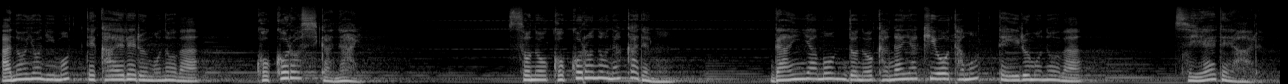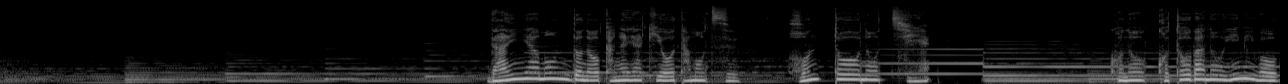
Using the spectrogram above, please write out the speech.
あの世に持って帰れるものは心しかない。その心の中でもダイヤモンドの輝きを保っているものは知恵である。ダイヤモンドの輝きを保つ本当の知恵。この言葉の意味を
